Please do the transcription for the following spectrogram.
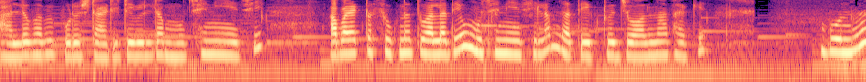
ভালোভাবে পুরো স্টাডি টেবিলটা মুছে নিয়েছি। আবার একটা শুকনো তোয়ালা দিয়েও মুছে নিয়েছিলাম, যাতে একটু জল না থাকে। বন্ধুরা,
